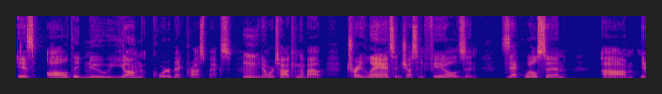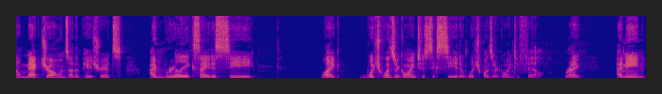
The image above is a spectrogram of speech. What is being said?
is all the new young quarterback prospects. Mm. You know, we're talking about Trey Lance and Justin Fields and Zach Wilson. Um, you know, Mac Jones on the Patriots. I'm really excited to see like which ones are going to succeed and which ones are going to fail. Right? I mean,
